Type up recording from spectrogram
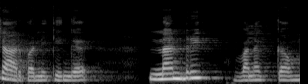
ஷேர் பண்ணிக்கிங்க. நன்றி வணக்கம்.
